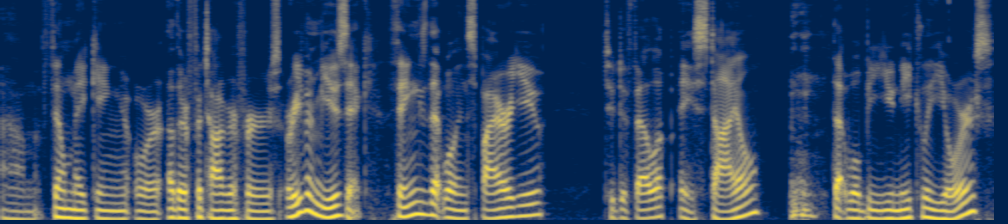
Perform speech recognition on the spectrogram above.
um, filmmaking or other photographers or even music, things that will inspire you to develop a style that will be uniquely yours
